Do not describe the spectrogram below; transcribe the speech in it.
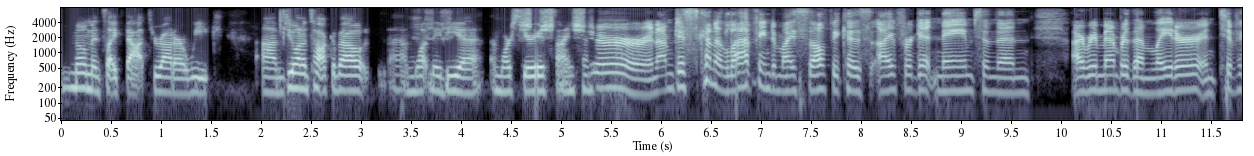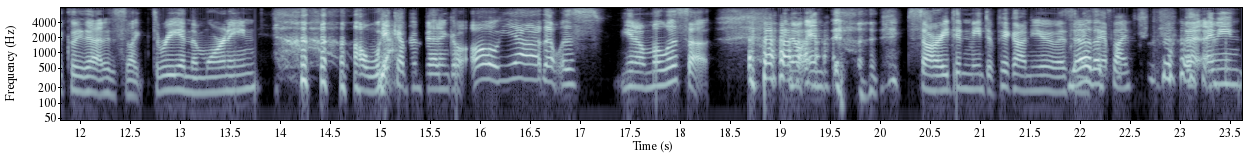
moments like that throughout our week. Um, do you want to talk about um, what may be a, a more serious sign? Sure. And I'm just kind of laughing to myself because I forget names and then I remember them later. And typically that is like three in the morning. I'll wake yeah. up in bed and go, oh, yeah, that was you know, Melissa. you know, and sorry, didn't mean to pick on you as no, that's fine. but I mean,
